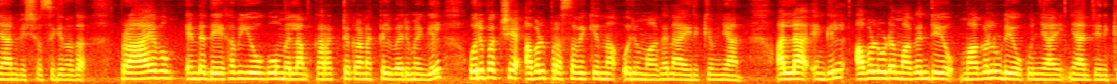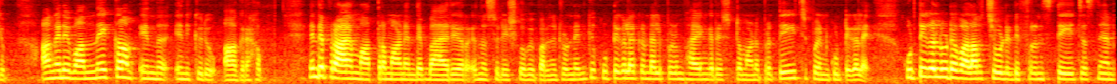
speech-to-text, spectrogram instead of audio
ഞാൻ വിശ്വസിക്കുന്നത്. പ്രായവും എന്റെ ദേഹവിയോഗവും എല്ലാം കറക്റ്റ് കണക്കിൽ വരുമെങ്കിൽ ഒരുപക്ഷെ അവൾ പ്രസവിക്കുന്ന ഒരു മകനായിരിക്കും ഞാൻ. അല്ല എങ്കിൽ അവളുടെ മകന്റെയോ മകളുടെയോ കുഞ്ഞായി ഞാൻ ജനിക്കും. അങ്ങനെ വന്നേക്കാം എന്ന് എനിക്കൊരു ആഗ്രഹം. എന്റെ പ്രായം മാത്രമാണ് എന്റെ ബാരിയർ എന്ന് സുരേഷ് ഗോപി പറഞ്ഞിട്ടുണ്ട്. എനിക്ക് കുട്ടികളെ കണ്ടാൽ എപ്പോഴും ഭയങ്കര ഇഷ്ടമാണ്. പ്രത്യേകിച്ച് പെൺകുട്ടികളെ. കുട്ടികളുടെ വളർച്ചയുടെ ഡിഫറെന്റ് സ്റ്റേജസ് ഞാൻ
